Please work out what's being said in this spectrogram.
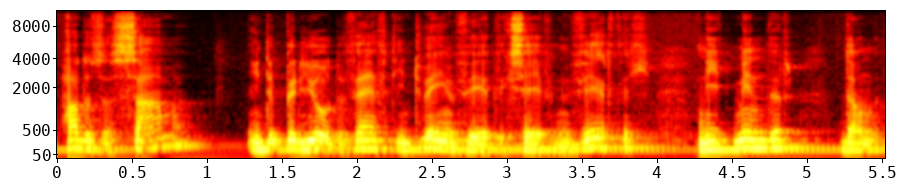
hadden ze samen in de periode 1542-47 niet minder dan 57.546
